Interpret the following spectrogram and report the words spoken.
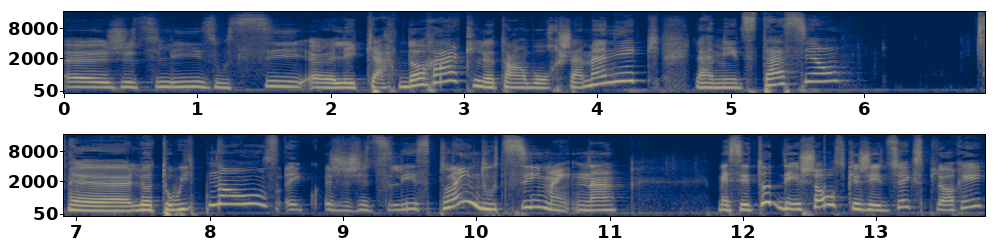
Euh, j'utilise aussi euh, les cartes d'oracle, le tambour chamanique, la méditation, l'auto-hypnose. J'utilise plein d'outils maintenant. Mais c'est toutes des choses que j'ai dû explorer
